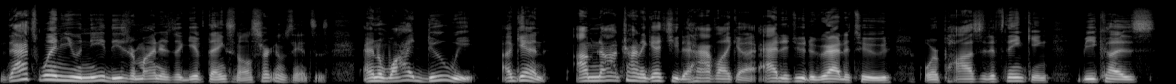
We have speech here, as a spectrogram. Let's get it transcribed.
That's when you need these reminders to give thanks in all circumstances. And why do we? Again, I'm not trying to get you to have like a attitude of gratitude or positive thinking because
